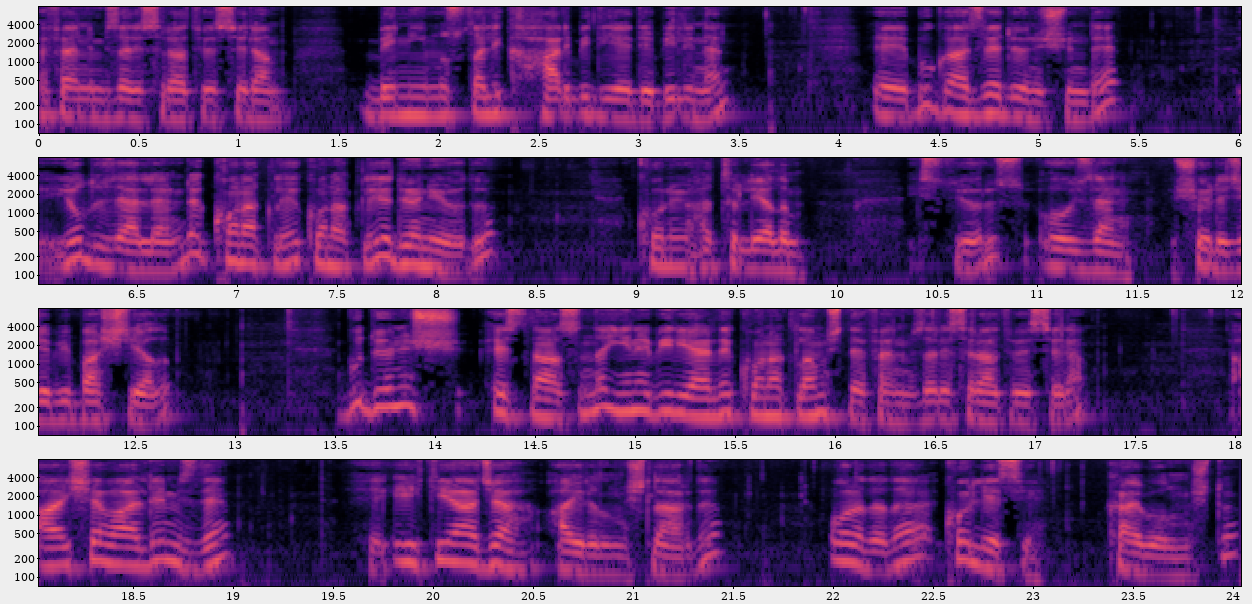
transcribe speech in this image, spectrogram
Efendimiz Aleyhisselatü Vesselam Beni Mustalik Harbi diye de bilinen e, bu gazve dönüşünde e, yol üzerlerinde konaklaya konaklaya dönüyordu. Konuyu hatırlayalım istiyoruz. O yüzden şöylece bir başlayalım. Bu dönüş esnasında yine bir yerde konaklamıştı Efendimiz Aleyhisselatü Vesselam. Ayşe validemiz de e, ihtiyaca ayrılmışlardı. Orada da kolyesi kaybolmuştu.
